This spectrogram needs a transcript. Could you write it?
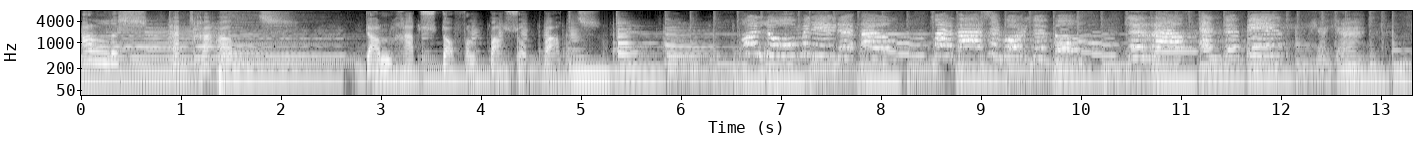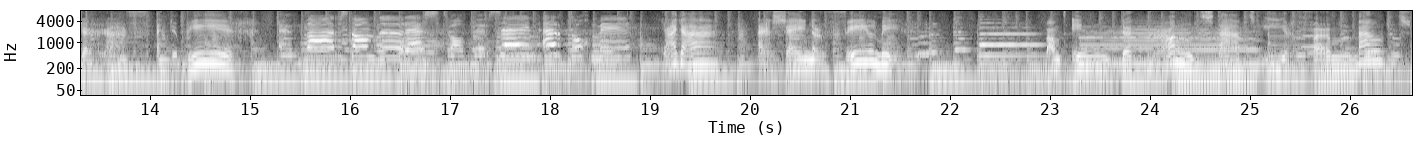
alles hebt gehad, dan gaat Stoffel pas op pad. En de beer. En waar is dan de rest, want er zijn er toch meer? Ja, ja, er zijn er veel meer. Want in de krant staat hier vermeld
